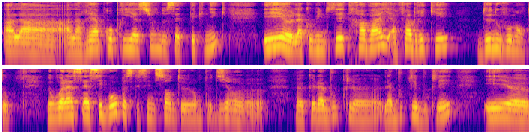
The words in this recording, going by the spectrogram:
à, la, à la réappropriation de cette technique et la communauté travaille à fabriquer de nouveaux manteaux. Donc voilà, c'est assez beau parce que c'est une sorte de, on peut dire que la boucle, la boucle est bouclée. Et, euh,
